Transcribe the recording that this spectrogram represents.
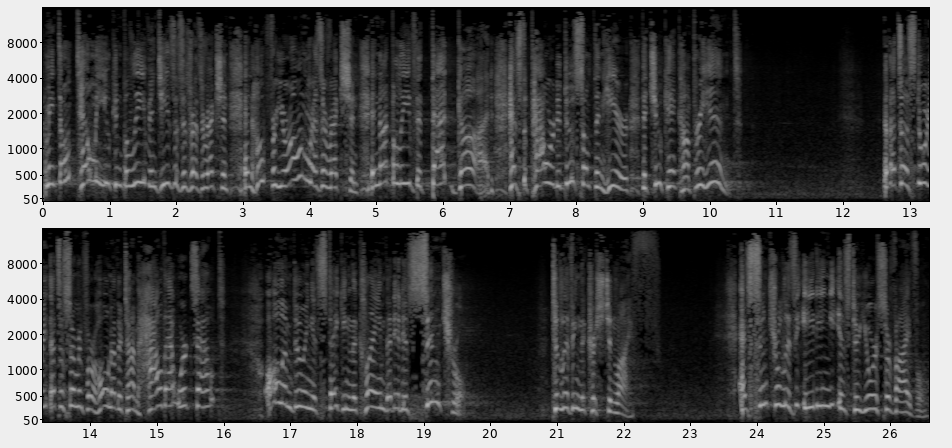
I mean, don't tell me you can believe in Jesus' resurrection and hope for your own resurrection and not believe that that God has the power to do something here that you can't comprehend. Now, that's a story, that's a sermon for a whole other time. How that works out, all I'm doing is staking the claim that it is central to living the Christian life. As central as eating is to your survival,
